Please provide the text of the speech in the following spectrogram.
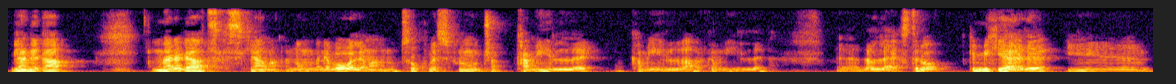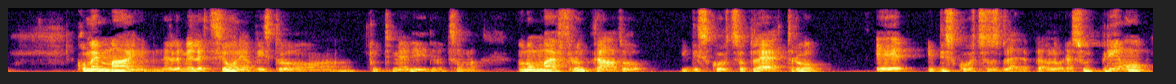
viene da una ragazza che si chiama, non me ne voglia, ma non so come si pronuncia, Camille, Camilla, Camille, eh, dall'estero, che mi chiede eh, come mai nelle mie lezioni, ha visto uh, tutti i miei video, insomma, non ho mai affrontato il discorso plettro e il discorso slab. Allora, sul primo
